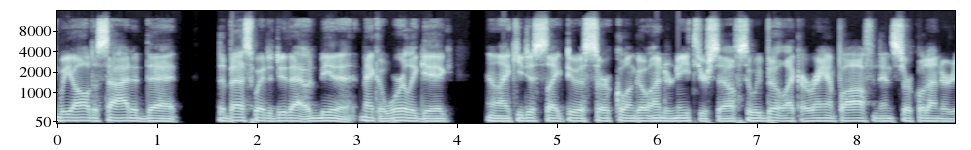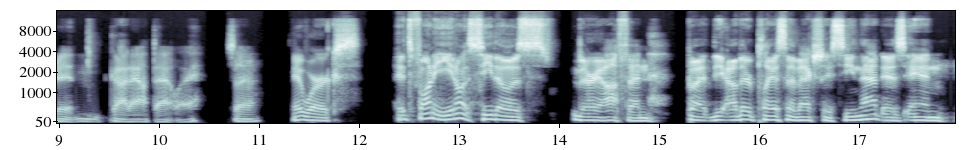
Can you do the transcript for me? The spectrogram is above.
we all decided that the best way to do that would be to make a whirligig and like you just like do a circle and go underneath yourself. So we built like a ramp off and then circled under it and got out that way. So it works. It's funny. You don't see those very often. But the other place I've actually seen that is in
